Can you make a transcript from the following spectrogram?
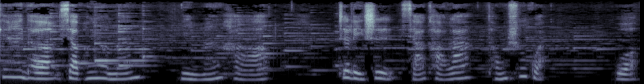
亲爱的小朋友们，你们好！这里是小考拉童书馆，我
